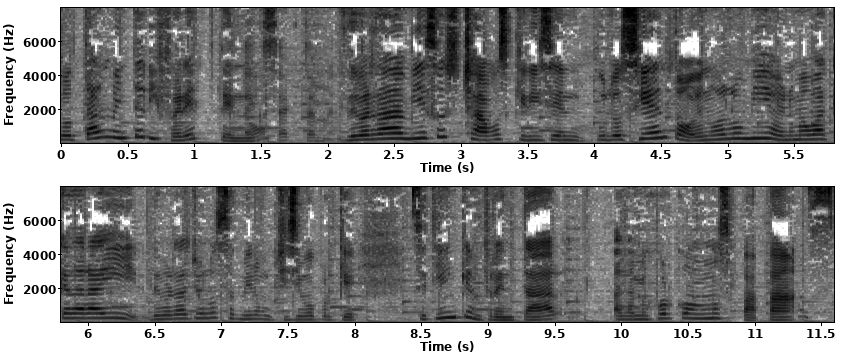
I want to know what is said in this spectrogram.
totalmente diferente, ¿no? Exactamente. De verdad, a mí esos chavos que dicen, pues lo siento, no es lo mío y no me voy a quedar ahí, de verdad yo los admiro muchísimo porque se tienen que enfrentar a lo mejor con unos papás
